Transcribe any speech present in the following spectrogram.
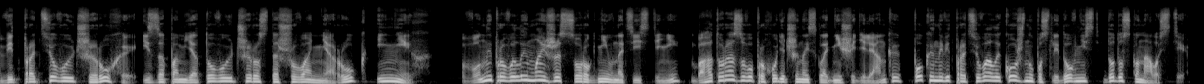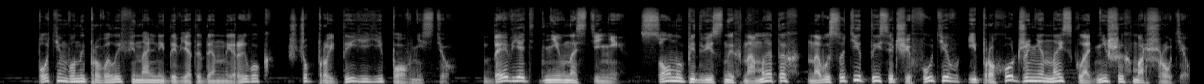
відпрацьовуючи рухи і запам'ятовуючи розташування рук і ніг. Вони провели майже 40 днів на цій стіні, багаторазово проходячи найскладніші ділянки, поки не відпрацювали кожну послідовність до досконалості. Потім вони провели фінальний дев'ятиденний ривок, щоб пройти її повністю. Дев'ять днів на стіні, сон у підвісних наметах на висоті тисячі футів і проходження найскладніших маршрутів.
